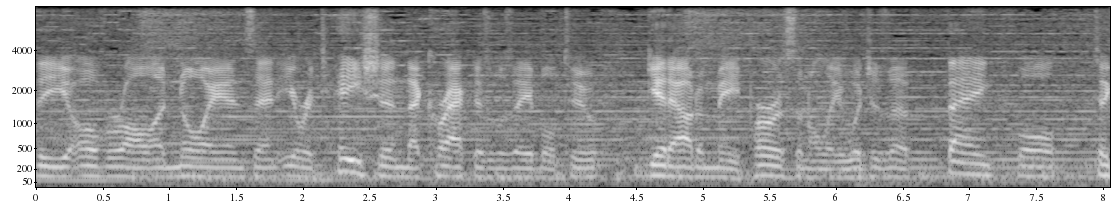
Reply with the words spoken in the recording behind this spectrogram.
the overall annoyance and irritation that Cractus was able to get out of me personally, which is a thankful to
